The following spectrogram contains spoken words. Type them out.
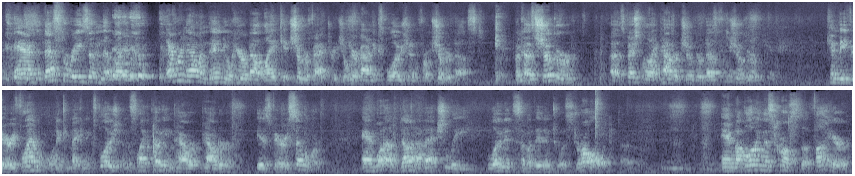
And that's the reason that like, every now and then you'll hear about like at sugar factories, you'll hear about an explosion from sugar dust. Because sugar, uh, especially like powdered sugar, dust from sugar, can be very flammable and it can make an explosion. And like lycopodium powder, powder is very similar. And what I've done, I've actually loaded some of it into a straw. And by blowing this across the fire,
